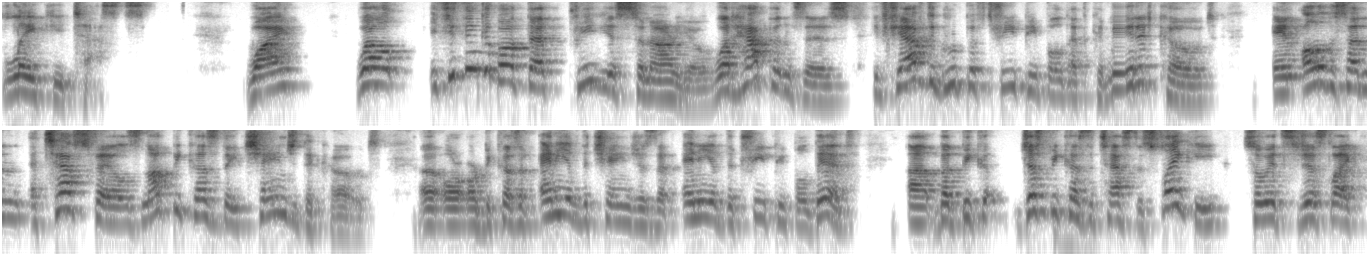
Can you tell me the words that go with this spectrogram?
Flaky tests. Why? Well, if you think about that previous scenario, what happens is if you have the group of three people that committed code and all of a sudden a test fails, not because they changed the code uh, or, or because of any of the changes that any of the three people did, uh, but because just because the test is flaky, so it's just like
